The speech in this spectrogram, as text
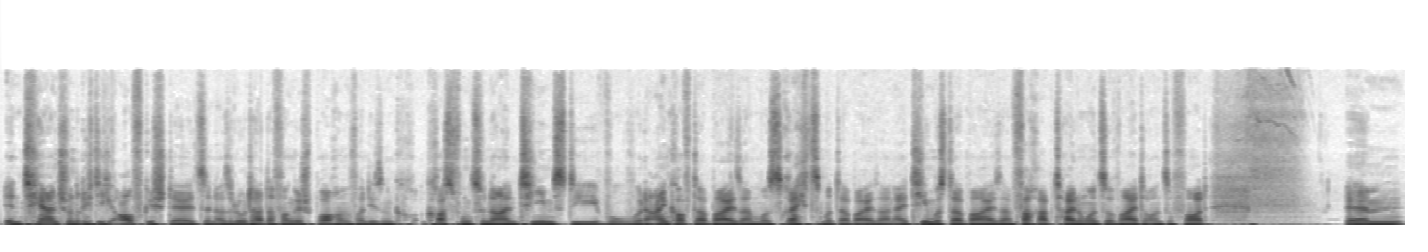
intern schon richtig aufgestellt sind? Also Lothar hat davon gesprochen, von diesen crossfunktionalen Teams, die, wo, wo der Einkauf dabei sein muss, Rechts muss dabei sein, IT muss dabei sein, Fachabteilung und so weiter und so fort. Ähm,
